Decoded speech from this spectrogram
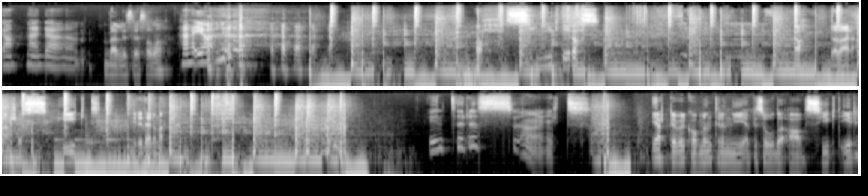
Ja, nei, det Ble du litt stressa nå? Hæ, Ja, litt. Åh, sykt irr, ass. Ja, det der er så sykt irriterende. Interessant. Hjertelig velkommen til en ny episode av Sykt irr.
